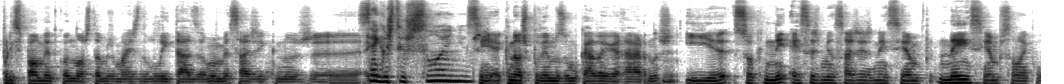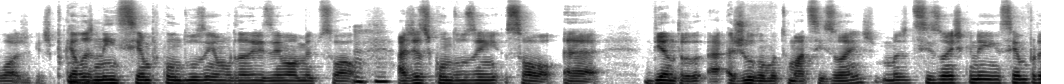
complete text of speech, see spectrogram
principalmente quando nós estamos mais debilitados, é uma mensagem que nos. Uh, Segue é os teus sonhos. Sim, é que nós podemos um bocado agarrar-nos, e uh, só que ne, essas mensagens nem sempre, nem sempre são ecológicas, porque uhum. elas nem sempre conduzem a um verdadeiro desenvolvimento pessoal. Uhum. Às vezes conduzem só a. Dentro, ajudam-me a tomar decisões, mas decisões que nem sempre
